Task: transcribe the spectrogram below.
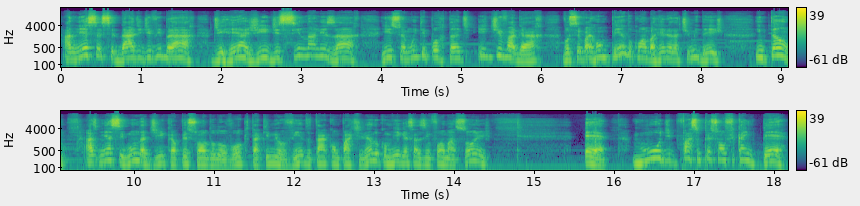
a necessidade de vibrar, de reagir, de sinalizar. Isso é muito importante e devagar você vai rompendo com a barreira da timidez. Então, a minha segunda dica ao pessoal do louvor que está aqui me ouvindo, está compartilhando comigo essas informações, é mude, faça o pessoal ficar em pé.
